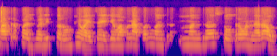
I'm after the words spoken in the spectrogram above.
मात्र प्रज्वलित करून ठेवायचं आहे. जेव्हा पण आपण मंत्र मंत्र स्तोत्र म्हणणार आहोत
